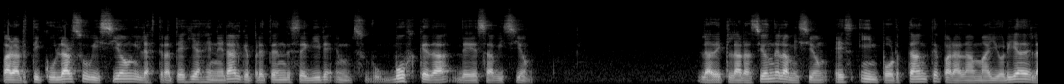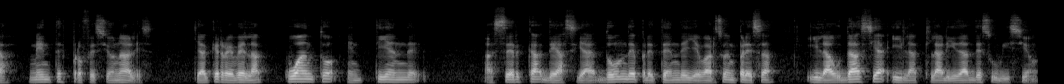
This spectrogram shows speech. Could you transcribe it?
para articular su visión y la estrategia general que pretende seguir en su búsqueda de esa visión. La declaración de la misión es importante para la mayoría de las mentes profesionales, ya que revela cuánto entiende acerca de hacia dónde pretende llevar su empresa y la audacia y la claridad de su visión.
